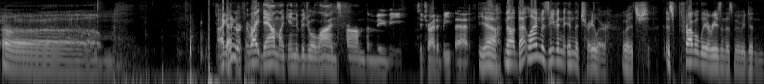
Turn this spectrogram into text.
um, I got didn't nothing. write down like individual lines from the movie to try to beat that. Yeah, no, that line was even in the trailer, which is probably a reason this movie didn't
